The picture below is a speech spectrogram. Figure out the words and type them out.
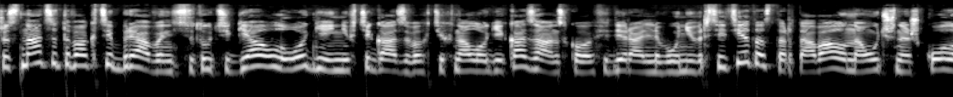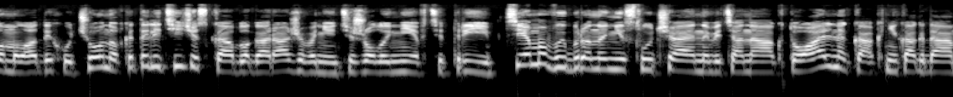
16 октября в Институте геологии и нефтегазовых технологий Казанского федерального университета стартовала научная школа молодых ученых «Каталитическое облагораживание тяжелой нефти-3». Тема выбрана не случайно, ведь она актуальна как никогда.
